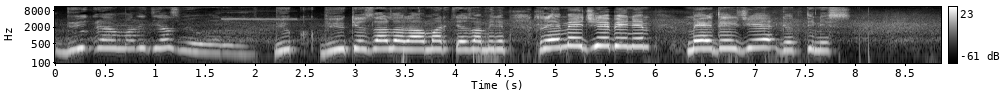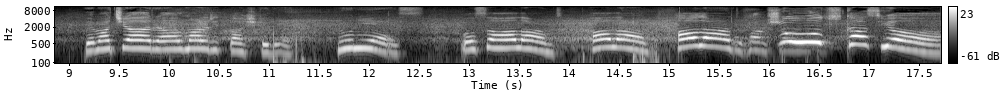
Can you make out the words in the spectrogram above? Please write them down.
Büyük Real Madrid yazmıyor bu arada. Büyük büyük yazarlar Real Madrid yazan benim. RMC benim. MDC Gökdeniz. Ve maça Real Madrid başladı. Nunez. Bası Haaland. Haaland. Haaland. Şut Casio.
